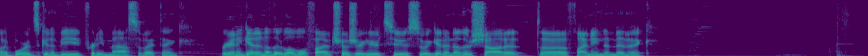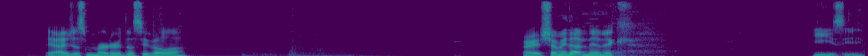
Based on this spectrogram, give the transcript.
my board's going to be pretty massive, I think. We're going to get another level 5 treasure here too, so we get another shot at uh, finding the Mimic. Yeah, I just murdered this Evella. Alright, show me that Mimic. Easy.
